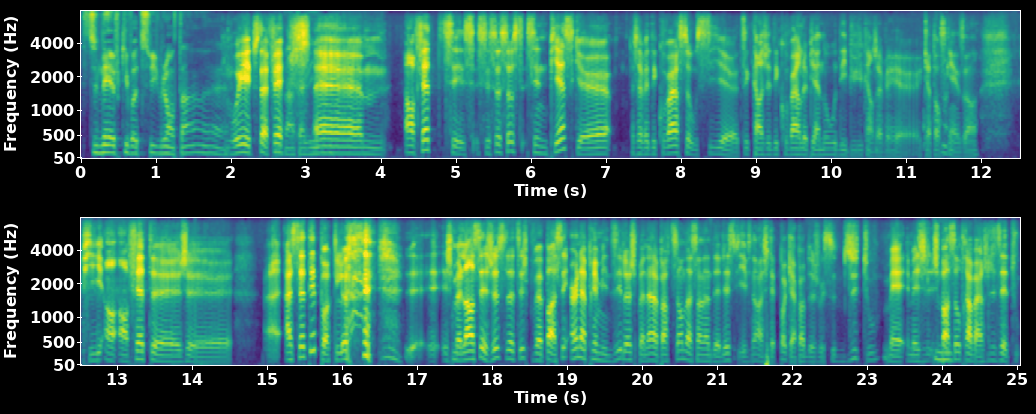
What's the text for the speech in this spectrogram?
c'est une œuvre qui va te suivre longtemps euh, Oui, tout à fait. dans ta vie. Euh, en fait, c'est ça, ça. C'est une pièce que j'avais découvert ça aussi, euh, tu sais, quand j'ai découvert le piano au début, quand j'avais euh, 14-15 ans. Puis en, en fait, euh, je, à, à cette époque-là, je me lançais juste, là, tu sais, je pouvais passer un après-midi, là, je prenais la partition de la sonate de Liszt, puis évidemment, j'étais pas capable de jouer ça du tout, mais, mais je, je Mhm. passais au travers, je lisais tout.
